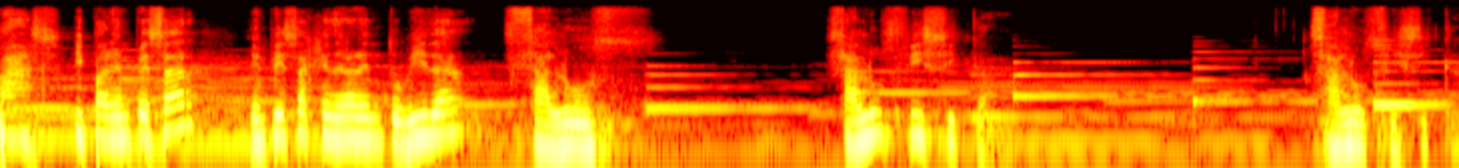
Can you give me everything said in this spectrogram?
paz. Y para empezar, empieza a generar en tu vida salud. Salud física. Salud física.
